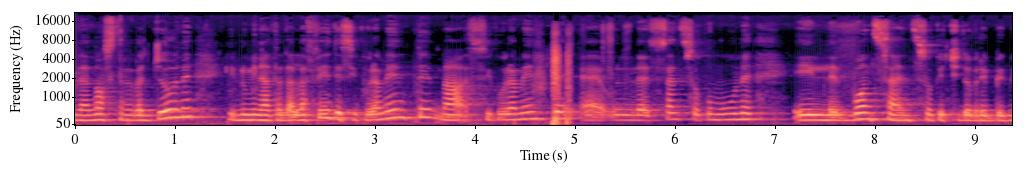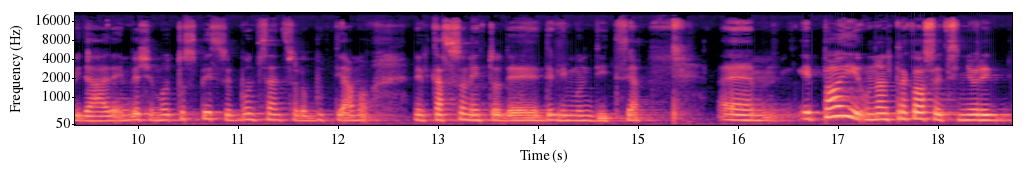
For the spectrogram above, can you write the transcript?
la nostra ragione, illuminata dalla fede sicuramente, ma sicuramente è il senso comune e il buon senso che ci dovrebbe guidare. Invece molto spesso il buon senso lo buttiamo nel cassonetto de- dell'immondizia. Eh, e poi un'altra cosa il Signore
